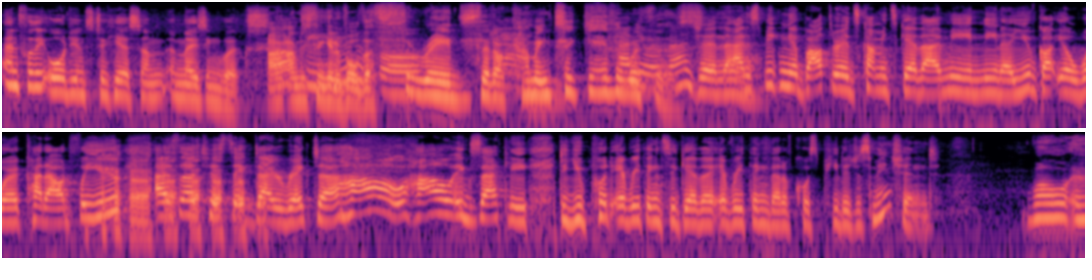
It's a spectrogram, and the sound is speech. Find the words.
and for the audience to hear some amazing works. I- I'm just thinking of all the threads that are coming together Can with you this. imagine? And speaking about threads coming together, I mean, Nina, you've got your work cut out for you as artistic director. How, how exactly did you put everything together, everything that, of course, Peter just mentioned? Well, uh,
